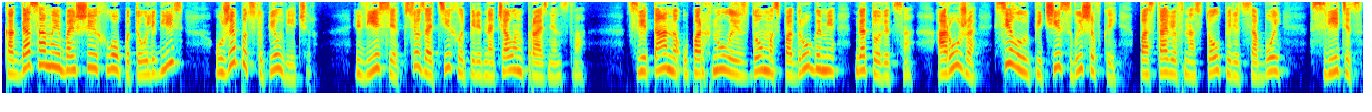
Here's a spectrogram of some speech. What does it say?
Когда самые большие хлопоты улеглись, уже подступил вечер. В Весе все затихло перед началом празднества. Цветана упорхнула из дома с подругами готовиться, а Ружа села у печи с вышивкой, поставив на стол перед собой светец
